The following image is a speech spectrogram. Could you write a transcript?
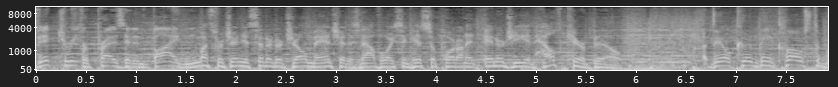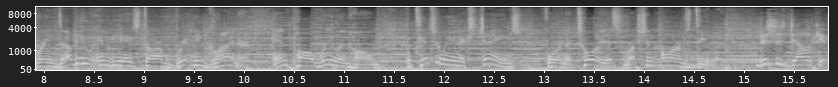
victory for President Biden. West Virginia Senator Joe Manchin is now voicing his support on an energy and health care bill. A deal could be close to bring WNBA star Brittney Griner and Paul Whelan home, potentially in exchange for a notorious Russian arms dealer. This is delicate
